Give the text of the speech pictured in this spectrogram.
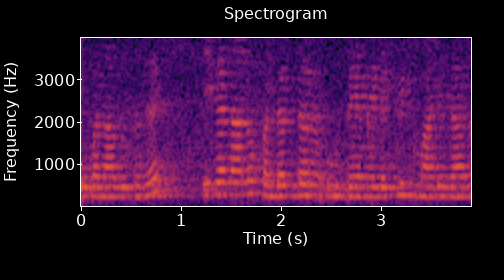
ಓಪನ್ ಆಗುತ್ತದೆ. ಈಗ ನಾನು ಕಂಡಕ್ಟರ್ ಹುದ್ದೆಯ ಮೇಲೆ ಕ್ಲಿಕ್ ಮಾಡಿದಾಗ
